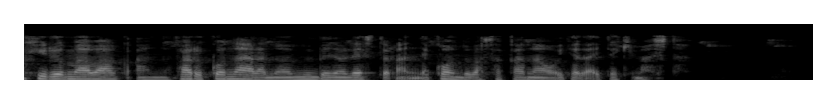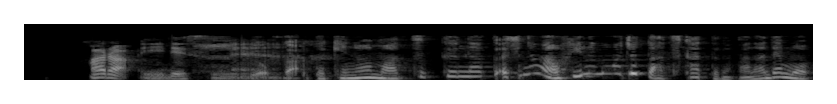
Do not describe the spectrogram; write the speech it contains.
昼間は、あの、ファルコナーラの海辺のレストランで今度は魚をいただいてきました。あら、いいですね。よかった。昨日も暑くなく、昨日はお昼間はちょっと暑かったのかな。でも、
